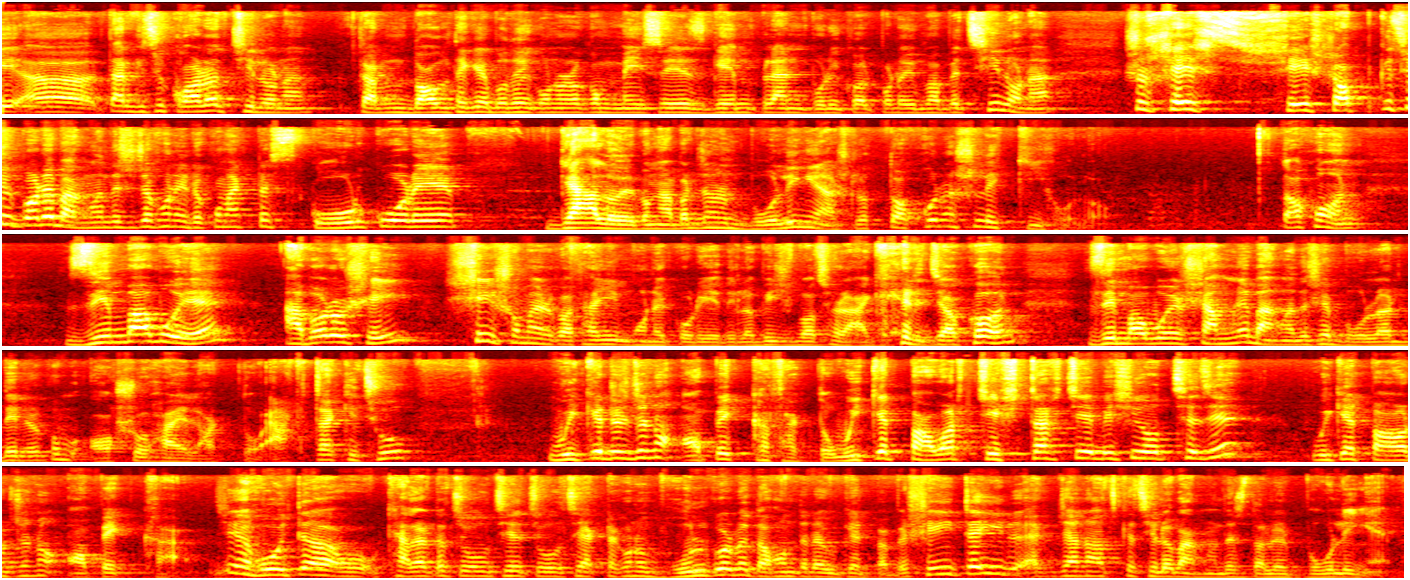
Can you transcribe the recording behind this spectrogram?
তার কিছু করার ছিল না, কারণ দল থেকে বোধহয় কোনো রকম মেসেজ গেম প্ল্যান পরিকল্পনা ওইভাবে ছিল না। সো শেষ সে সব কিছুর পরে বাংলাদেশ যখন এরকম একটা স্কোর করে গেল এবং আবার যখন বোলিংয়ে আসলো, তখন আসলে কি হলো? তখন জিম্বাবুয়ে আবারও সেই সেই সময়ের কথাই মনে করিয়ে দিল। বিশ বছর আগের যখন জিম্বাবুয়ের সামনে বাংলাদেশের বোলারদের এরকম অসহায় লাগতো। একটা কিছু উইকেটের জন্য অপেক্ষা থাকতো। উইকেট পাওয়ার চেষ্টার চেয়ে বেশি হচ্ছে যে, উইকেট পাওয়ার জন্য অপেক্ষা। যে হয়তো খেলাটা চলছে চলছে, একটা কোনো ভুল করবে, তখন তারা উইকেট পাবে। সেইটাই যেন আজকে ছিল বাংলাদেশ দলের বোলিংয়ে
